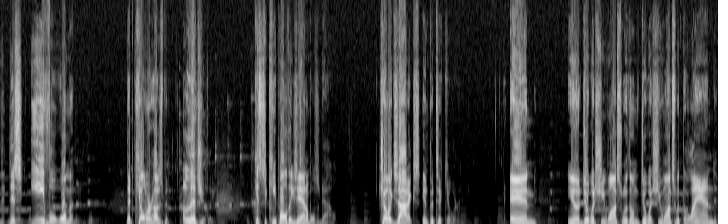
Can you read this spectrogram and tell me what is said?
th- this evil woman that killed her husband allegedly, gets to keep all these animals now. Joe Exotics in particular and you know do what she wants with them, do what she wants with the land.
